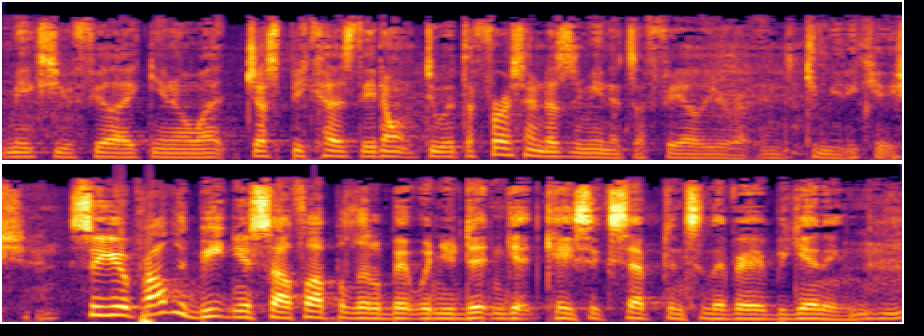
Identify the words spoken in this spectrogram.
makes you feel like you know what, just because they don't do it the first time doesn't mean it's a failure in communication. So you're probably beating yourself up a little bit when you didn't get case acceptance in the very beginning mm-hmm.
